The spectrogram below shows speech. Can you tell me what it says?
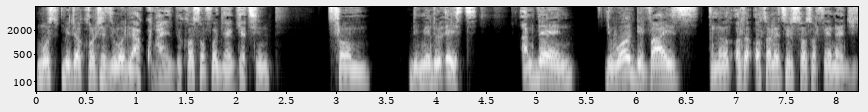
most major countries in the world were quiet because of what they are getting from the Middle East. And then the world devised an al- al- alternative source of energy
